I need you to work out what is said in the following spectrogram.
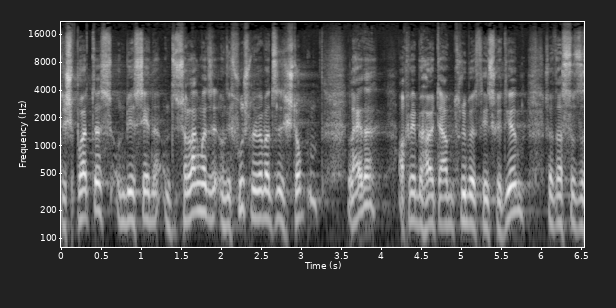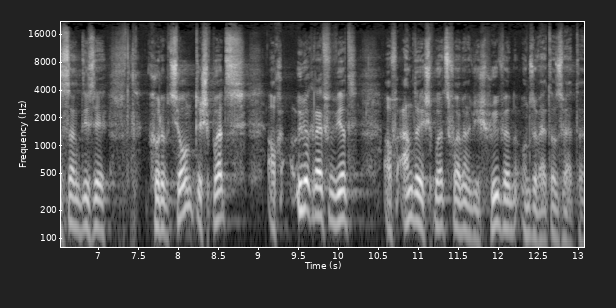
des Sportes und wir sehen, und solange wir, und die Fußball werden wir nicht stoppen, leider, auch wenn wir heute Abend darüber diskutieren, sodass sozusagen diese Korruption des Sports auch übergreifen wird auf andere Sportsformen wie Spielfern und so weiter und so weiter.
